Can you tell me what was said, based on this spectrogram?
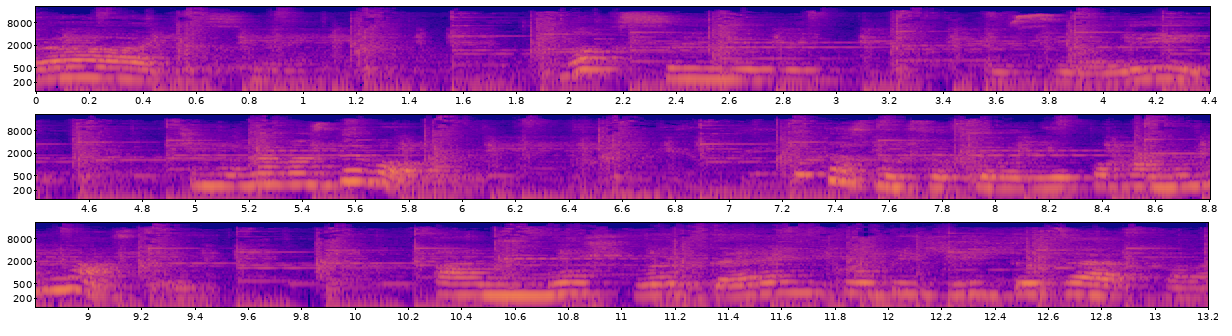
радісний, плаксивий, злий. Чи можливо здивований? Хто проснувся сьогодні в поганому настрої? А ну швиденько біжіть до дзеркала.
